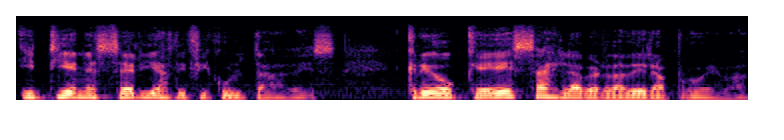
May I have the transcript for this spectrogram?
y tiene serias dificultades. Creo que esa es la verdadera prueba.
